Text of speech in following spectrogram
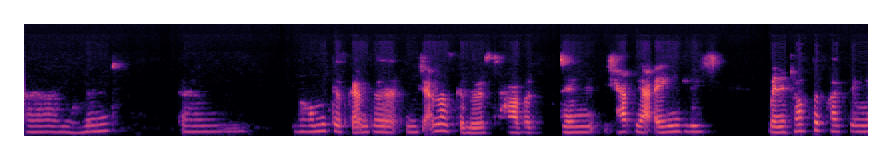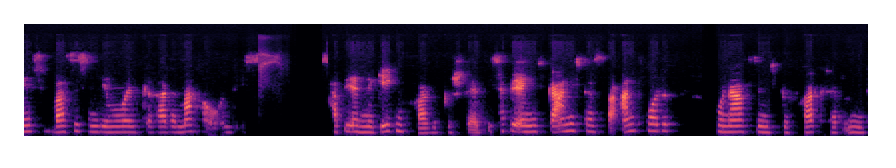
äh, Moment, ähm, warum ich das Ganze nicht anders gelöst habe. Denn ich habe ja eigentlich, meine Tochter fragte mich, was ich in dem Moment gerade mache und ich habe ihr eine Gegenfrage gestellt. Ich habe ihr eigentlich gar nicht das beantwortet, wonach sie mich gefragt hat. Und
